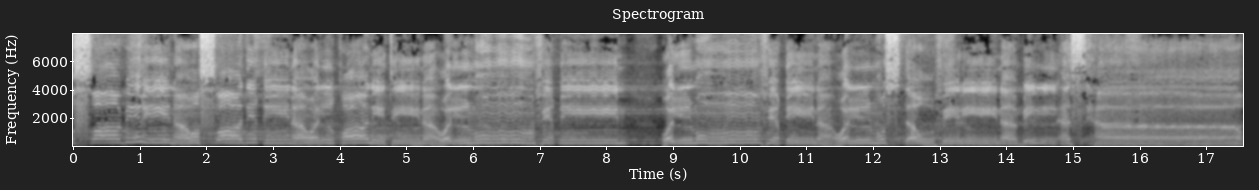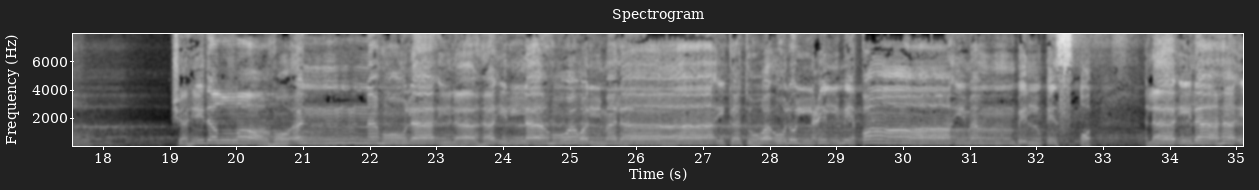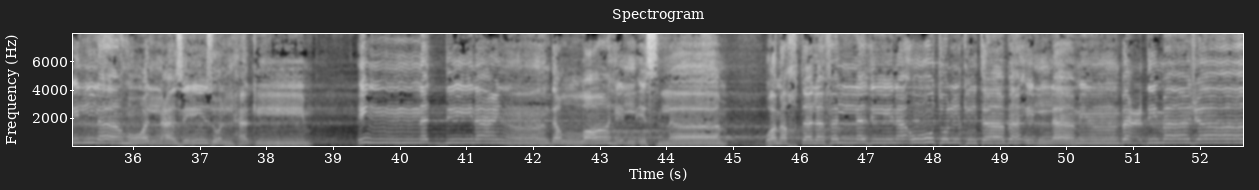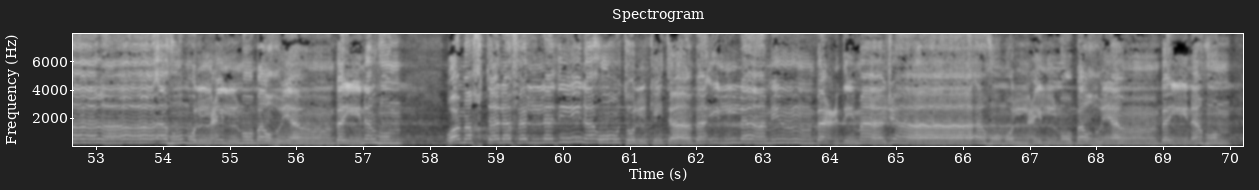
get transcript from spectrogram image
الصابرين والصادقين والقانتين والمنفقين والمنفقين والمستغفرين بالأسحار شهد الله أنه لا إله إلا هو والملائكة وأولو العلم قائما بالقسط. لا إله إلا هو العزيز الحكيم. إن الدين عند الله الإسلام. وما اختلف الذين أوتوا الكتاب إلا من بعد ما جاءهم العلم بغيا بينهم. وما اختلف الذين أوتوا الكتاب إلا من بعد ما جاءهم العلم بغيا بينهم ۖ.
